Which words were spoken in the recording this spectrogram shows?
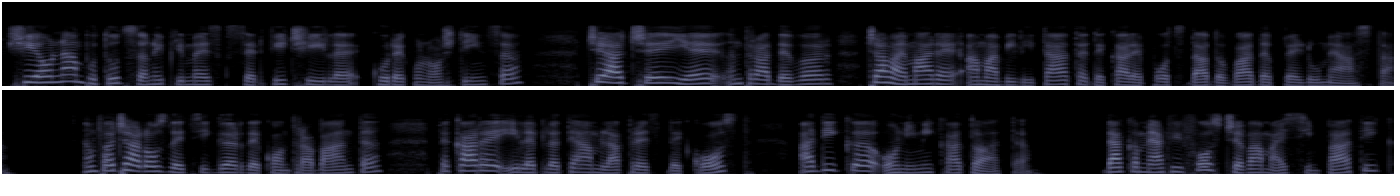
și eu n-am putut să nu-i primesc serviciile cu recunoștință, ceea ce e, într-adevăr, cea mai mare amabilitate de care poți da dovadă pe lumea asta. Îmi făcea rost de țigări de contrabandă, pe care îi le plăteam la preț de cost, adică o nimica toată. Dacă mi-ar fi fost ceva mai simpatic,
